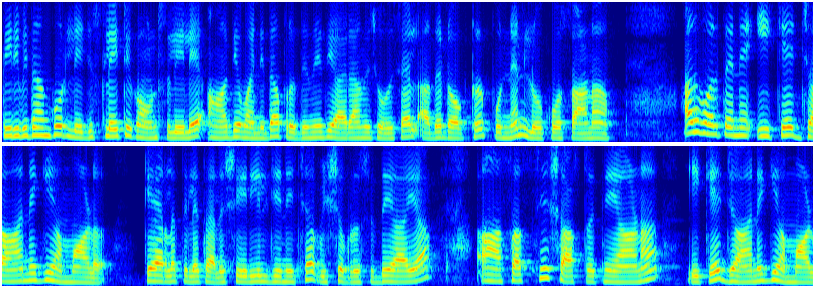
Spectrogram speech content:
തിരുവിതാംകൂർ ലെജിസ്ലേറ്റീവ് കൗൺസിലിലെ ആദ്യ വനിതാ പ്രതിനിധി ആരാന്ന് ചോദിച്ചാൽ അത് ഡോക്ടർ പുന്നൻ ലൂക്കോസ് ആണ് അതുപോലെ തന്നെ ഇ കെ ജാനകി അമ്മാൾ കേരളത്തിലെ തലശ്ശേരിയിൽ ജനിച്ച വിശ്വപ്രസിദ്ധയായ സസ്യശാസ്ത്രജ്ഞയാണ് ഇ കെ ജാനകി അമ്മാൾ.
